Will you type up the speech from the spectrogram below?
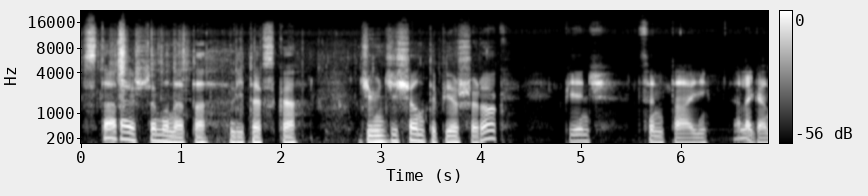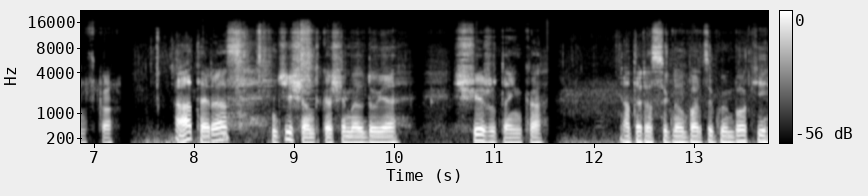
Stara jeszcze moneta litewska. 91 rok. 5 centai. Elegancko. A teraz dziesiątka się melduje. Świeżuteńka. A teraz sygnał bardzo głęboki.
